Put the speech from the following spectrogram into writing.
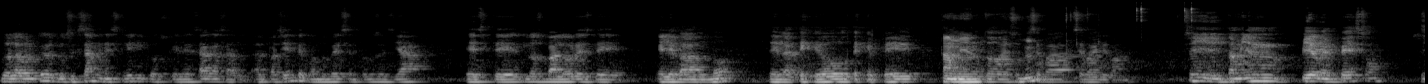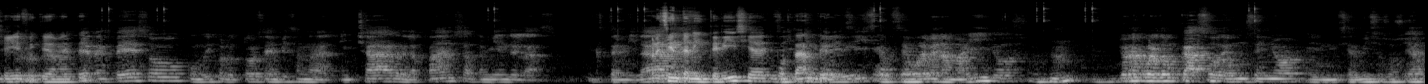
los laboratorios, los exámenes clínicos que les hagas al, al paciente cuando ves entonces ya este, los valores de elevados, ¿no? De la TGO, TGP, también todo eso se, va, se va elevando. Sí, también pierden peso. Sí, efectivamente. Pierden peso, como dijo el doctor, se empiezan a hinchar de la panza, también de las extremidades. Presentan ictericia, es importante. Sí, se, vuelven amarillos. Yo recuerdo un caso de un señor en mi servicio social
